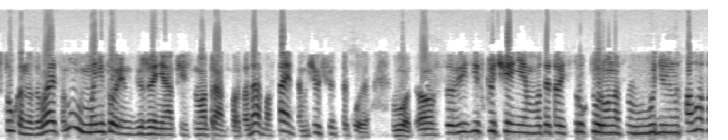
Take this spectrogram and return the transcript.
штука, называется ну, мониторинг движения общественного транспорта, да, бастайм, там еще что-то такое. Вот. В связи с включением вот этой структуры у нас выделенных полос,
